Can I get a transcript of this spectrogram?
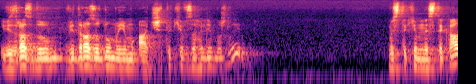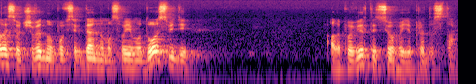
І відразу, відразу думаємо, а чи таке взагалі можливо? Ми з таким не стикалися, очевидно, у повсякденному своєму досвіді. Але повірте, цього є предостатньо.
